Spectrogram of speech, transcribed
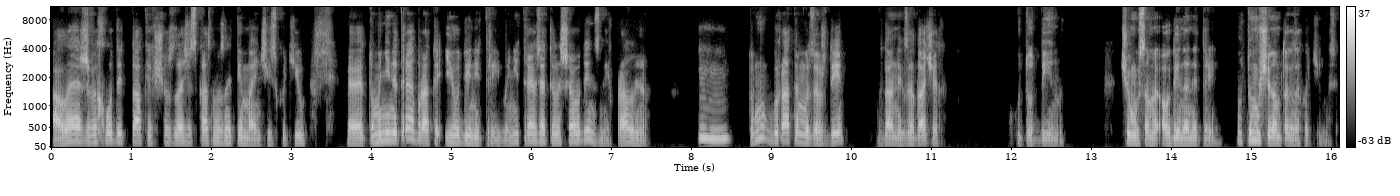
Але ж виходить так, якщо в сказано знайти менший з кутів, е, то мені не треба брати і один, і три. Мені треба взяти лише один з них, правильно? Угу. Тому братиму завжди в даних задачах кут 1. Чому саме 1, а не 3? Ну, тому що нам так захотілося.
